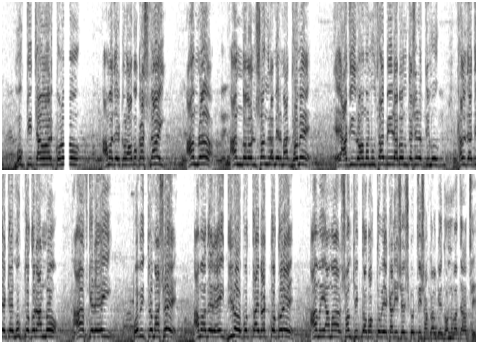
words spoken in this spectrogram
মুক্তি চাওয়ার কোনো আমাদের কোনো অবকাশ নাই। আমরা আন্দোলন সংগ্রামের মাধ্যমে এই আজিজ রহমান মুসাবির এবং দেশের নেত্রী মু- খালেদা জিয়াকে মুক্ত করে আনব। আজকের এই পবিত্র মাসে আমাদের এই দৃঢ় প্রত্যয় ব্যক্ত করে আমি আমার সংক্ষিপ্ত বক্তব্য এখানে শেষ করছি। সকলকে ধন্যবাদ জানাচ্ছি।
